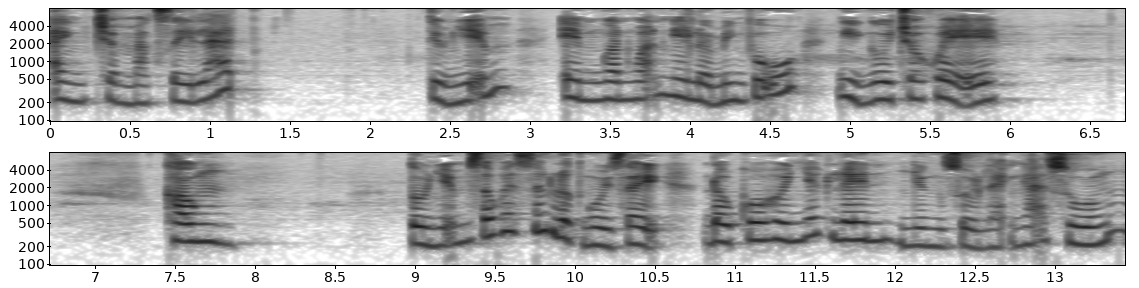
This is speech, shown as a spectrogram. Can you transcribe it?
anh trầm mặc giây lát. Tiểu nhiễm, em ngoan ngoãn nghe lời Minh Vũ, nghỉ ngơi cho khỏe. Không. Tô nhiễm dốc hết sức lực ngồi dậy, đầu cô hơi nhấc lên nhưng rồi lại ngã xuống.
